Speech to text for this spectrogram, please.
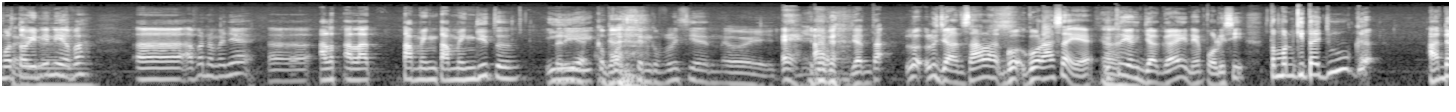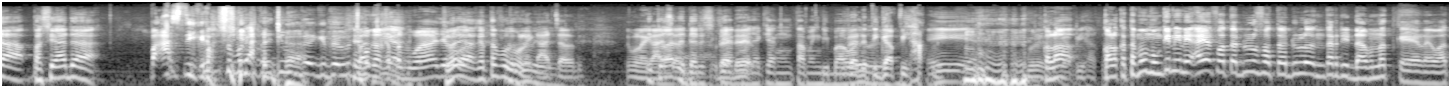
motoin ini apa Eh apa namanya Eh, alat-alat tameng-tameng gitu Iya. dari kepolisian kepolisian. Oi. Eh, Ar, jangan tak, lu lu jangan salah. Gue gue rasa ya, itu yang jagain ya polisi teman kita juga. Ada, pasti ada. Pasti kan Pasti kita ada. juga gitu. Lu cuma gak ketemu ada. aja. Cuma nggak ketemu, mulai iya. kacau nih. Itu mulai itu kacau. ada dari Udah sekian ada- banyak yang tameng di bawah. Udah ada tiga pihak. nih. Iya. Udah ada Kalau kalau ketemu mungkin ini ayo foto dulu foto dulu ntar di download kayak lewat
